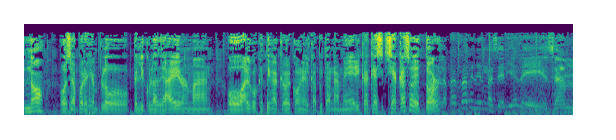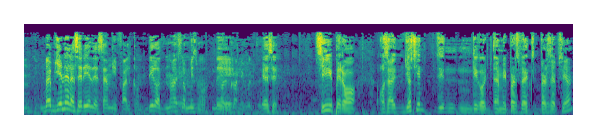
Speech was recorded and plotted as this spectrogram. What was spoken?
No, o sea, por ejemplo, película de Iron Man o algo que tenga que ver con el Capitán América, que si acaso de Thor, Va, va a venir la serie de Sam. Va, viene la serie de Sam y Falcon. Digo, no es lo mismo. De Falcon y ese. Sí, pero, o sea, yo siento, digo, en mi perspe- percepción,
